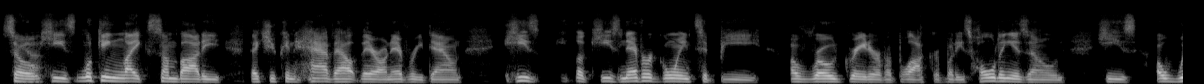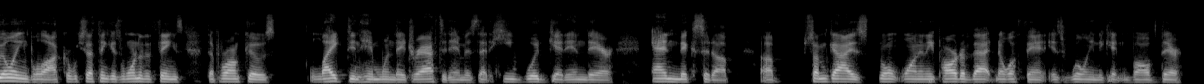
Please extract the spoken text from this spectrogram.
So yeah. he's looking like somebody that you can have out there on every down. He's look, he's never going to be a road grader of a blocker, but he's holding his own. He's a willing blocker, which I think is one of the things the Broncos liked in him when they drafted him is that he would get in there and mix it up. Uh, some guys don't want any part of that. Noah Fant is willing to get involved there.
